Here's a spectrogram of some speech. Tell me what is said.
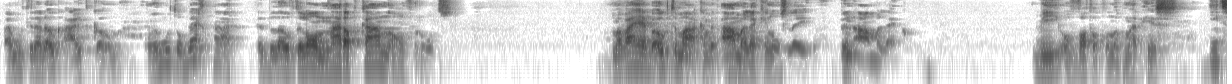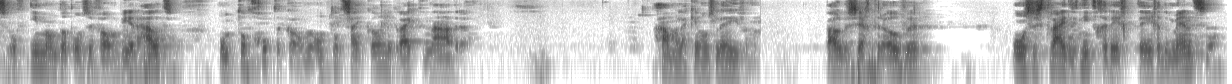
Wij moeten daar ook uitkomen. En we moeten op weg naar het beloofde land, naar dat Canaan voor ons. Maar wij hebben ook te maken met Amalek in ons leven. Een Amalek. Wie of wat dat dan ook maar is. Iets of iemand dat ons ervan weerhoudt om tot God te komen, om tot zijn koninkrijk te naderen. Amalek in ons leven. Paulus zegt erover, onze strijd is niet gericht tegen de mensen,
